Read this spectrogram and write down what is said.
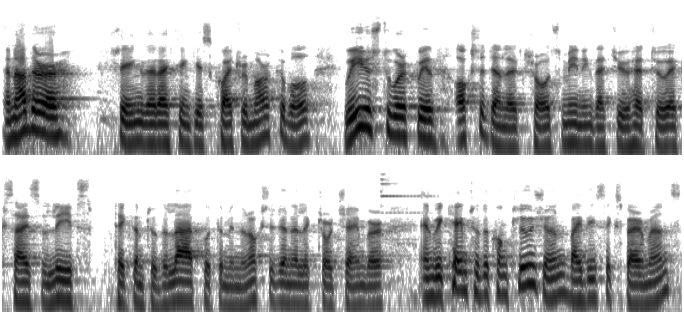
Another thing that I think is quite remarkable, we used to work with oxygen electrodes, meaning that you had to excise the leaves, take them to the lab, put them in an oxygen electrode chamber, and we came to the conclusion by these experiments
